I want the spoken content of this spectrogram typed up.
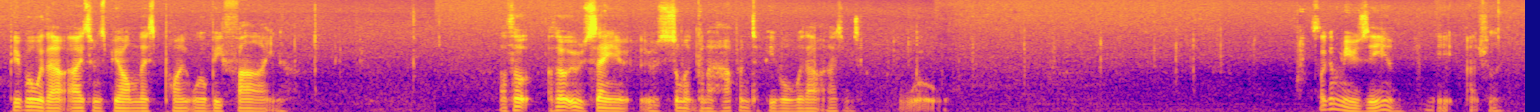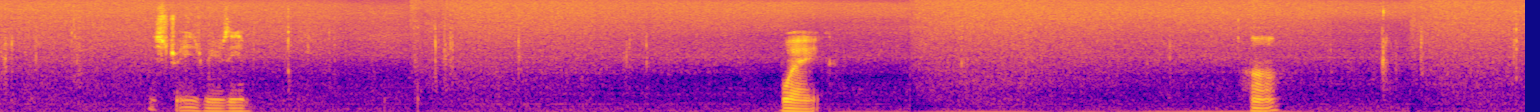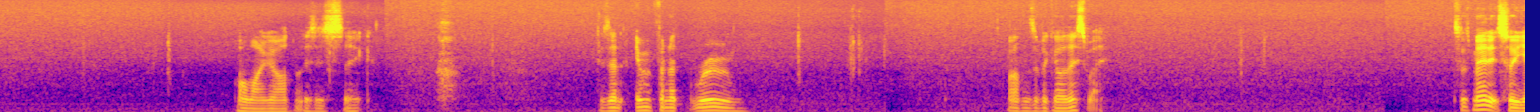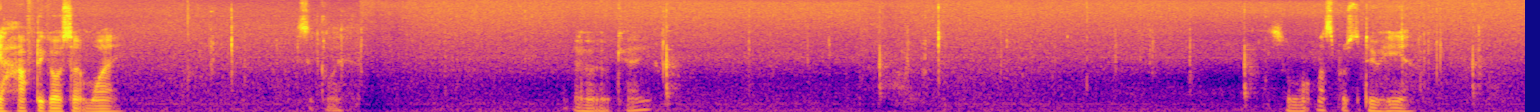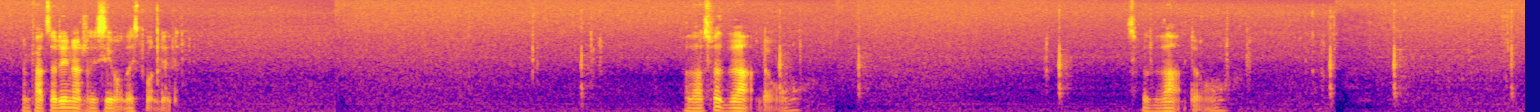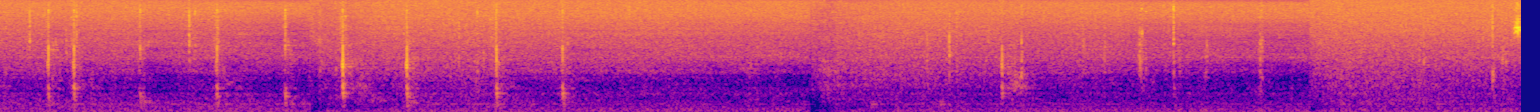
People without items beyond this point will be fine. I thought I thought it was saying it, it was something gonna happen to people without items. Whoa. It's like a museum, actually. A strange museum. Wait. Huh? Oh my god, this is sick. It's an infinite room. What happens if we go this way? So it's made it so you have to go a certain way. Basically. Okay. So what am I supposed to do here? In fact, I didn't actually see what this one did. Well, that's for that door. That's for that door.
